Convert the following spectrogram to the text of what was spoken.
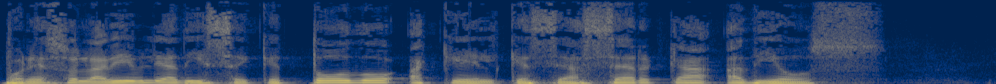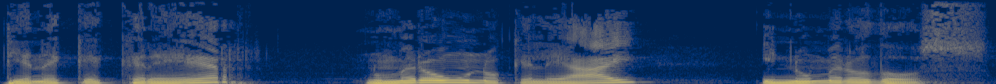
Por eso la Biblia dice que todo aquel que se acerca a Dios tiene que creer, número uno, que le hay y número dos,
